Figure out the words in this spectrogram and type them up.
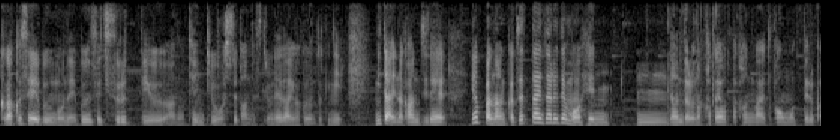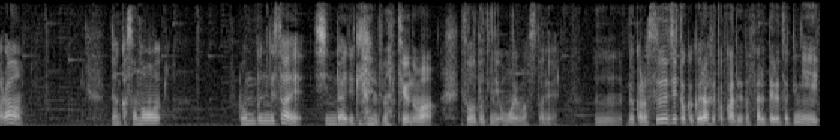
化学成分をね分析するっていうあの研究をしてたんですよね大学の時に。みたいな感じでやっぱなんか絶対誰でも変うんなんだろうな偏った考えとかを持ってるからなんかその論文でさえ信頼できないんだなっていうのはその時に思いましたね。うん、だから数字とかグラフとかで出されてる時に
